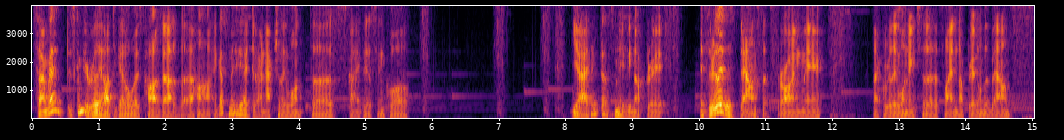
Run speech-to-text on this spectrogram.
So I'm gonna, it's gonna be really hard to get all those cards out of there, huh? I guess maybe I don't actually want the Sky Piercing Claw. Yeah, I think that's maybe not great. It's really this bounce that's throwing me. Like, really wanting to find an upgrade on the bounce.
